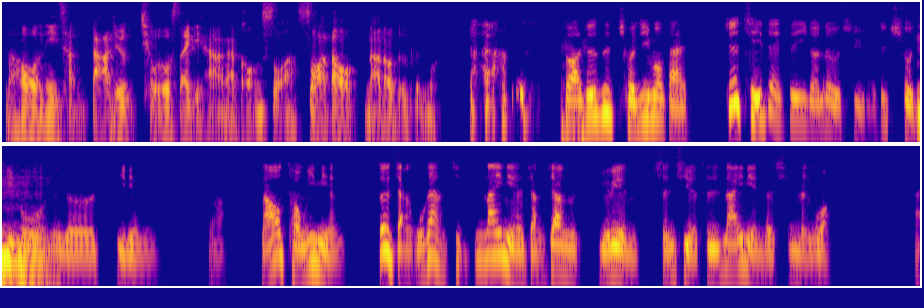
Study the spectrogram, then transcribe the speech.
然后那一场大家就球都塞给他，让他狂刷刷到拿到得分嘛。对啊，就是球季末感，其实其实这也是一个乐趣的，就球季末那个一点，对吧？然后同一年。这个奖我跟你讲，那一年的奖项有点神奇的是，那一年的新人王，哎，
